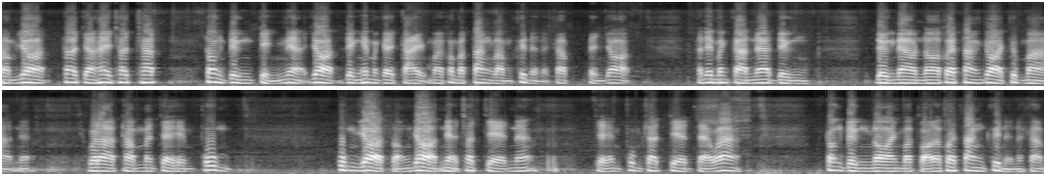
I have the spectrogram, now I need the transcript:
ทำยอดถ้าจะให้ชัดๆ ต้องดึงกิ่งเนี่ยยอดดึงให้มันไกลๆออกมาเข้ามาตั้งลำขึ้นนะนะครับ เป็นยอด อันนี้เหมือนกันนะดึงดึงแนวนอนก็ตั้งยอดขึ้นมาเนี่ย เวลาทำมันจะเห็นพุ่มพุ่มยอดสองยอดเนี่ย ชัดเจนนะ จะเห็นพุ่มชัดเจน แต่ว่าต้องดึงนอนมาก่อนแล้วค่อยตั้งขึ้นนะครับ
